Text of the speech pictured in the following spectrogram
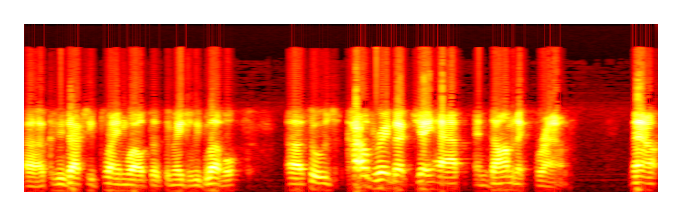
because he's actually playing well at the, the major league level. Uh, so it was Kyle Drabek, Jay Happ, and Domonic Brown. Now,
